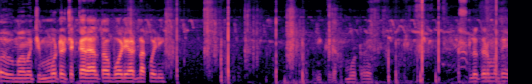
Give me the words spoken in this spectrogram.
बाबू मामाची मोटर चक्कर आला तर बॉडी आत दाखवली. इकडं मोटर आहे. असलं कर मध्ये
